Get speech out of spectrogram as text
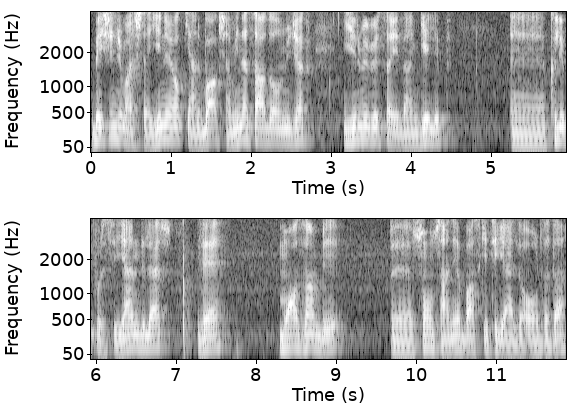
Beşinci maçta yine yok. Yani bu akşam yine sahada olmayacak. 21 sayıdan gelip e, Clippers'ı yendiler ve muazzam bir e, son saniye basketi geldi orada da.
